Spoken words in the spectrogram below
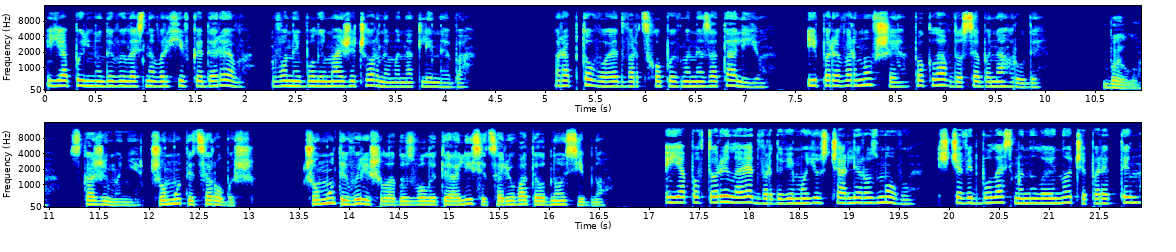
Я пильно дивилась на верхівки дерев, вони були майже чорними на тлі неба. Раптово Едвард схопив мене за талію і, перевернувши, поклав до себе на груди. Белло, скажи мені, чому ти це робиш? Чому ти вирішила дозволити Алісі царювати одноосібно? Я повторила Едвардові мою з Чарлі розмову, що відбулась минулої ночі перед тим,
